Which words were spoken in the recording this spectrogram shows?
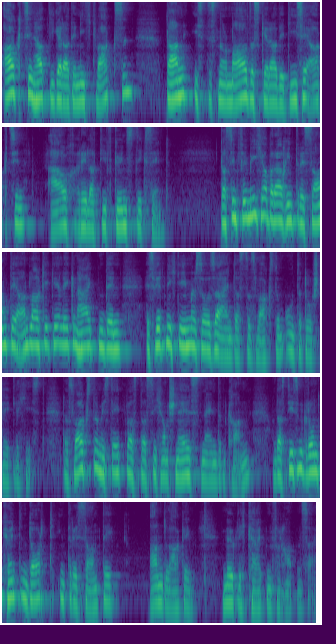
Aktien hat, die gerade nicht wachsen, dann ist es normal, dass gerade diese Aktien auch relativ günstig sind. Das sind für mich aber auch interessante Anlagegelegenheiten, denn es wird nicht immer so sein, dass das Wachstum unterdurchschnittlich ist. Das Wachstum ist etwas, das sich am schnellsten ändern kann und aus diesem Grund könnten dort interessante Anlagemöglichkeiten vorhanden sein.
